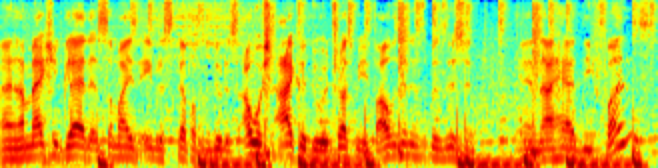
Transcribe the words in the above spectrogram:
and I'm actually glad that somebody's able to step up and do this. I wish I could do it. Trust me, if I was in this position and I had the funds.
